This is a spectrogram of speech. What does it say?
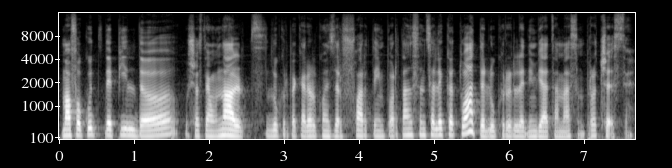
M-a făcut, de pildă, și asta e un alt lucru pe care îl consider foarte important, să înțeleg că toate lucrurile din viața mea sunt procese.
